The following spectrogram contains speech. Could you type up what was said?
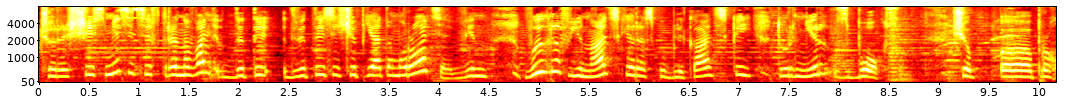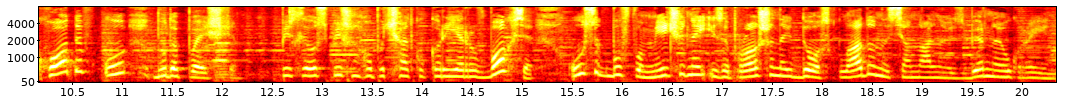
Через 6 місяців тренувань в 2005 році він виграв юнацький республіканський турнір з боксу, що е, проходив у Будапешті. Після успішного початку кар'єри в боксі Усик був помічений і запрошений до складу національної збірної України.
